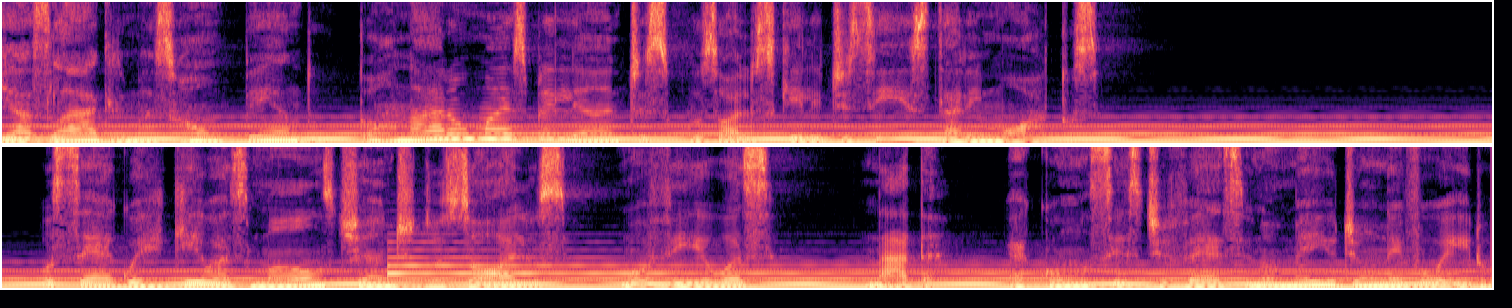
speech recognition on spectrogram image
E as lágrimas, rompendo, tornaram mais brilhantes os olhos que ele dizia estarem mortos. O cego ergueu as mãos diante dos olhos, moveu-as, nada. É como se estivesse no meio de um nevoeiro.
